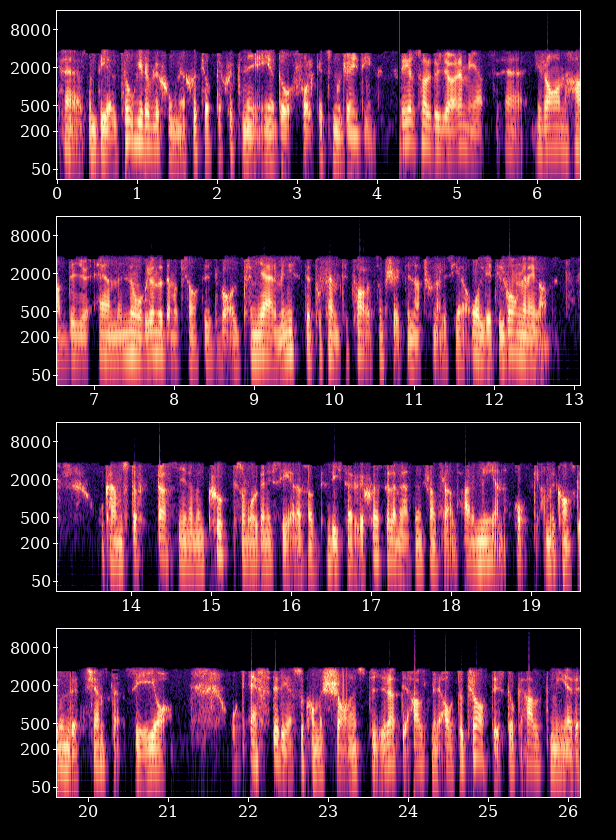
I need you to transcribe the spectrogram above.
eh, som deltog i revolutionen 78-79 är då Folkets Mujahedin. Dels har det att göra med att eh, Iran hade ju en någorlunda demokratiskt vald premiärminister på 50-talet som försökte nationalisera oljetillgångarna i landet. Och han störtas genom en kupp som organiseras av vissa religiösa element, men framförallt armén och amerikanska underrättelsetjänsten, CIA. Och efter det så kommer shahens styre att bli allt mer autokratiskt och allt mer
